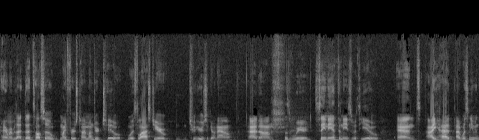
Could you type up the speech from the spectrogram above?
I remember that. That's also my first time under two was last year, two years ago now, at um, That's weird. St. Anthony's with you. And I had, I wasn't even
